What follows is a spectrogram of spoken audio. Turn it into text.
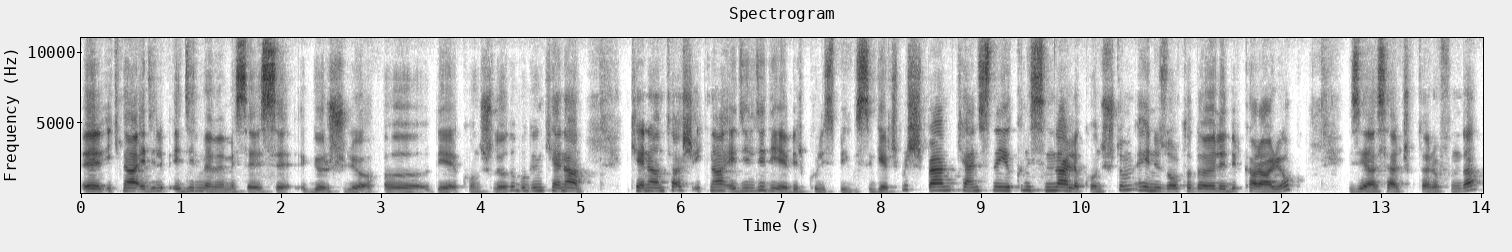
E, ikna edilip edilmeme meselesi görüşülüyor e, diye konuşuluyordu. Bugün Kenan Kenan Taş ikna edildi diye bir kulis bilgisi geçmiş. Ben kendisine yakın isimlerle konuştum. Henüz ortada öyle bir karar yok. Ziya Selçuk tarafında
